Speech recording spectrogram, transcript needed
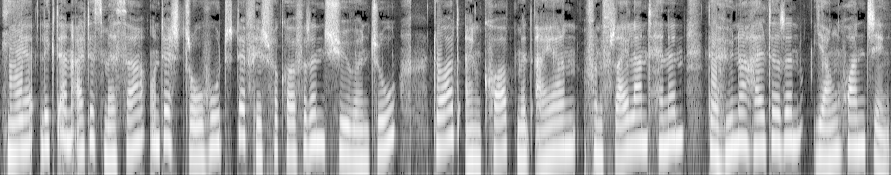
Hier liegt ein altes Messer und der Strohhut der Fischverkäuferin Xu Wenju, dort ein Korb mit Eiern von Freilandhennen der Hühnerhalterin Yang Huanjing.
